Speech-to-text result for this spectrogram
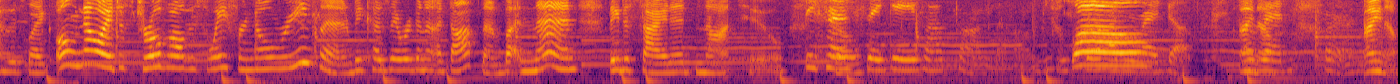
I was like, "Oh no, I just drove all this way for no reason because they were going to adopt them." But and then they decided not to. Because So- they gave up on them. You Well, still have red up. I know. I know.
